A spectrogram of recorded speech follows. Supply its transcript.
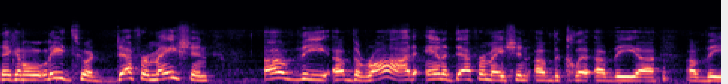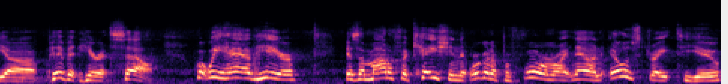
It can lead to a deformation of the of the rod and a deformation of the clip of the uh, of the uh, pivot here itself. What we have here is a modification that we're going to perform right now and illustrate to you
